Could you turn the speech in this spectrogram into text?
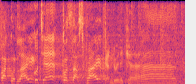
ฝากกดไลค์ กดแชร์ กด subscribe กันด้วยนะครับ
